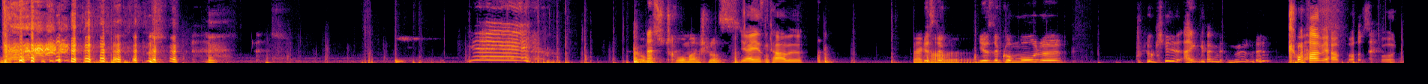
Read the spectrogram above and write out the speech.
Oben ist Stromanschluss. Ja, hier ist ein Kabel. Hier ist eine-. Hier ist eine Kommode. Blockiert den Eingang mit Möbeln. Guck mal, wir haben Postboten.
